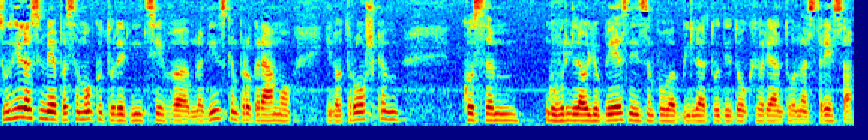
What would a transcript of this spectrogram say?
Zgodilo se mi je pa samo kot urednici v mladinskem programu in otroškem, ko sem govorila o ljubezni in sem povabila tudi dr. Antona Stresa.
